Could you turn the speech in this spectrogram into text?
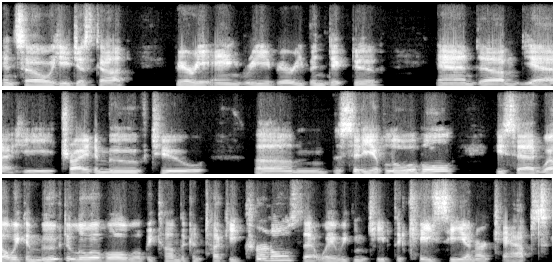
And so he just got very angry, very vindictive. And um, yeah, he tried to move to um, the city of Louisville. He said, well, we can move to Louisville. We'll become the Kentucky Colonels. That way we can keep the KC on our caps.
